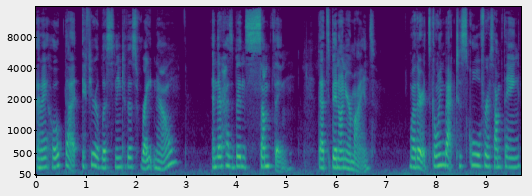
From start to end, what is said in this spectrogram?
And I hope that if you're listening to this right now and there has been something that's been on your mind. Whether it's going back to school for something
